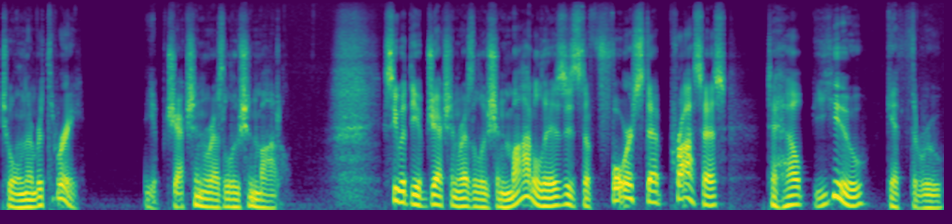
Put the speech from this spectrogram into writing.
tool number three, the objection resolution model. See what the objection resolution model is? It's a four step process to help you get through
